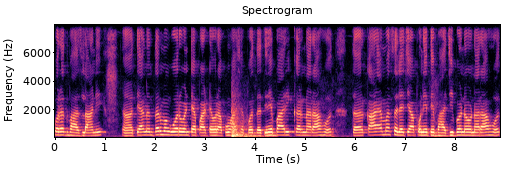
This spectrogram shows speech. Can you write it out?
परत भाजला आणि त्यानंतर तर मग वरवंट्या पाट्यावर आपण अशा पद्धतीने बारीक करणार आहोत. तर काळ्या मसाल्याची आपण येथे भाजी बनवणार आहोत.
